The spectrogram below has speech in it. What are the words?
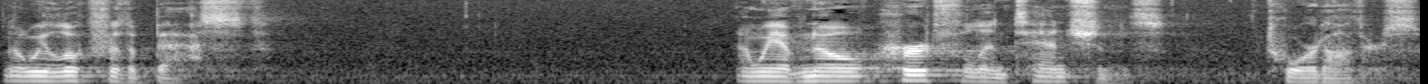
No, we look for the best. And we have no hurtful intentions toward others.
